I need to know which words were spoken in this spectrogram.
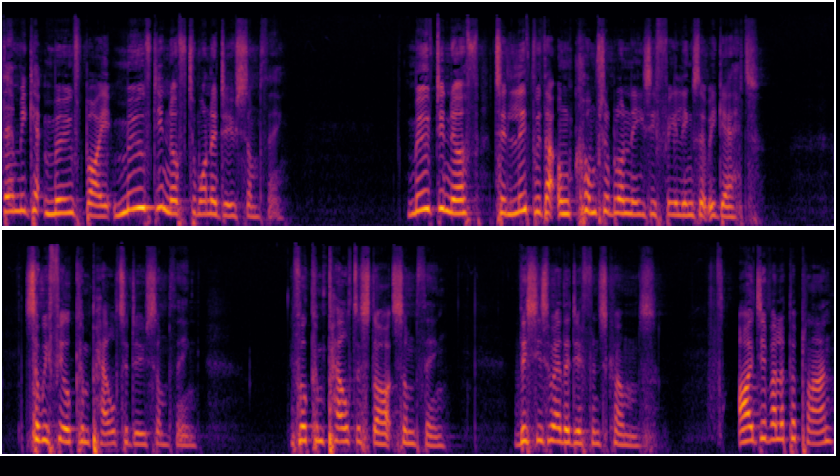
Then we get moved by it, moved enough to want to do something moved enough to live with that uncomfortable, uneasy feelings that we get. So we feel compelled to do something. We feel compelled to start something. This is where the difference comes. I develop a plan,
